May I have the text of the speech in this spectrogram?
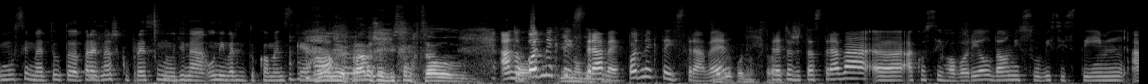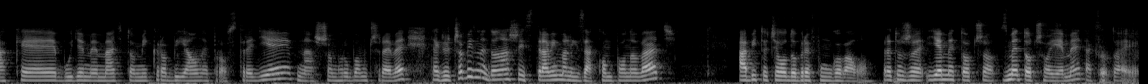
Musíme túto prednášku presunúť na Univerzitu Komenského. No nie, práve, že by som chcel... Áno, poďme k tej strave. Poďme k tej strave, Dobre, poďme k strave. pretože tá strava, e, ako si hovoril, veľmi súvisí s tým, aké budeme mať to mikrobiálne prostredie v našom hrubom čreve. Takže čo by sme do našej stravy mali zakomponovať, aby to telo dobre fungovalo? Pretože jeme to, čo, sme to, čo jeme, tak sa to aj e,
